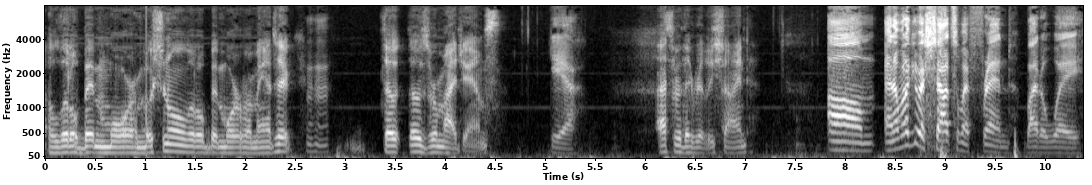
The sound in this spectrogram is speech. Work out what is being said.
a little bit more emotional, a little bit more romantic, Mhm. th- those were my jams. Yeah. That's where they really shined. Um, and I'm gonna give a shout out to my friend, by the way,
